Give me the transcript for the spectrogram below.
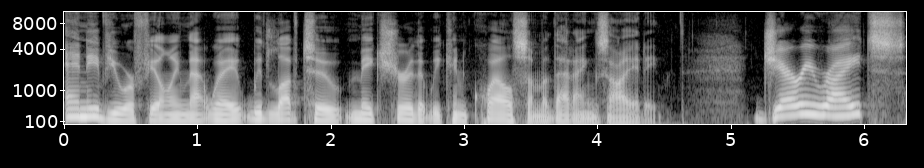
any of you are feeling that way, we'd love to make sure that we can quell some of that anxiety. Jerry writes,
